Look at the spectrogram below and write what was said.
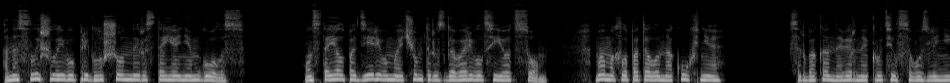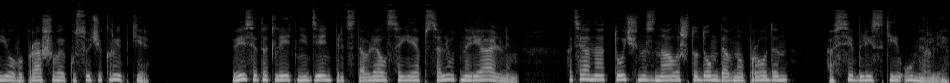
Она слышала его приглушенный расстоянием голос. Он стоял под деревом и о чем-то разговаривал с ее отцом. Мама хлопотала на кухне. Сарбакан, наверное, крутился возле нее, выпрашивая кусочек рыбки. Весь этот летний день представлялся ей абсолютно реальным, хотя она точно знала, что дом давно продан, а все близкие умерли.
